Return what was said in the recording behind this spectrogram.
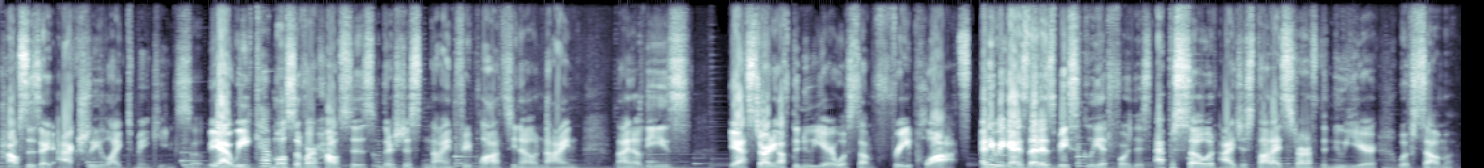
houses I actually liked making. So but yeah, we kept most of our houses. There's just nine free plots, you know, nine, nine of these yeah, starting off the new year with some free plots. Anyway, guys, that is basically it for this episode. I just thought I'd start off the new year with some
